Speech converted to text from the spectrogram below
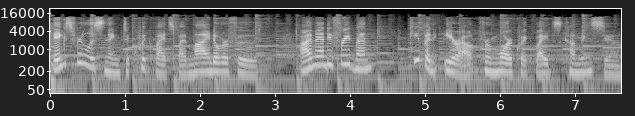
Thanks for listening to Quick Bites by Mind Over Food. I'm Andi Friedman keep an ear out for more quick bites coming soon.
